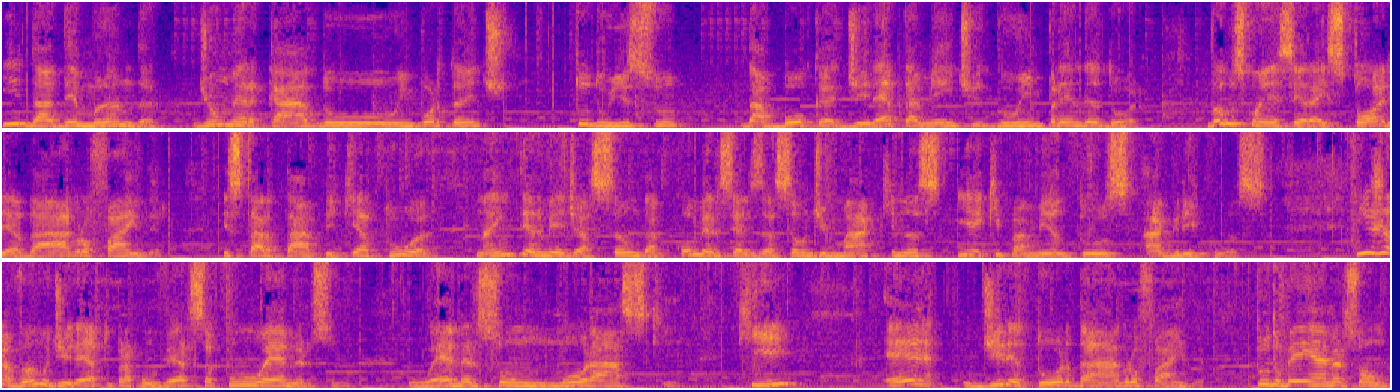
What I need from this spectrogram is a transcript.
e da demanda de um mercado importante. Tudo isso da boca diretamente do empreendedor. Vamos conhecer a história da Agrofinder, startup que atua na intermediação da comercialização de máquinas e equipamentos agrícolas. E já vamos direto para a conversa com o Emerson, o Emerson Moraski, que é o diretor da Agrofinder. Tudo bem, Emerson?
